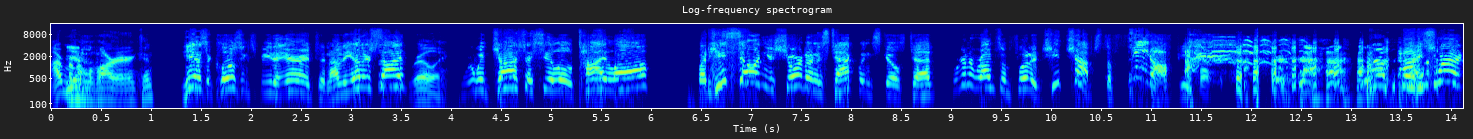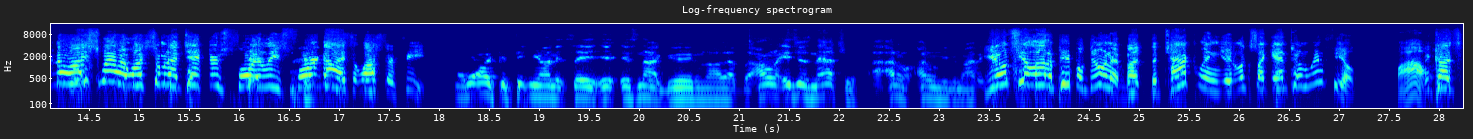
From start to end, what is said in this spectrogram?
I remember Yeah. LaVar Arrington. He has a closing speed of Arrington. On the other side, Really? with Josh, I see a little Ty Law, but he's selling you short on his tackling skills, Ted. We're going to run some footage. He chops the feet off people. I swear. No, I swear. I watched some of that tape. There's four, at least four guys that lost their feet. They always critique me on it, say it, it's not good and all that, but I don't know. It's just natural. I, I don't. I don't even know how to. You don't see a lot of people doing it, but the tackling, it looks like Antoine Winfield Wow. because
